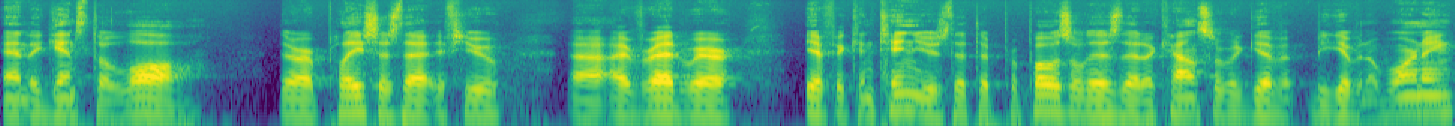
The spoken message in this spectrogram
and against the law. There are places that if you, uh, I've read where if it continues that the proposal is that a counselor would give, be given a warning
